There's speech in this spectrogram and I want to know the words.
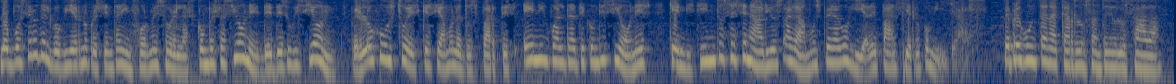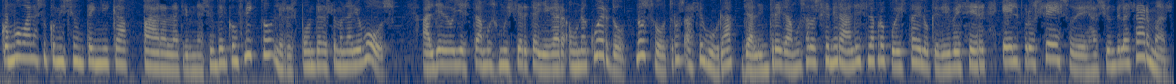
los voceros del gobierno presentan informes sobre las conversaciones desde su visión, pero lo justo es que seamos las dos partes en igualdad de condiciones, que en distintos escenarios hagamos pedagogía de paz, cierro comillas. Le preguntan a Carlos Antonio Lozada, ¿cómo va la subcomisión técnica para la terminación del conflicto? Le responde al semanario Voz. Al día de hoy estamos muy cerca de llegar a un acuerdo. Nosotros, asegura, ya le entregamos a los generales la propuesta de lo que debe ser el proceso de dejación de las armas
